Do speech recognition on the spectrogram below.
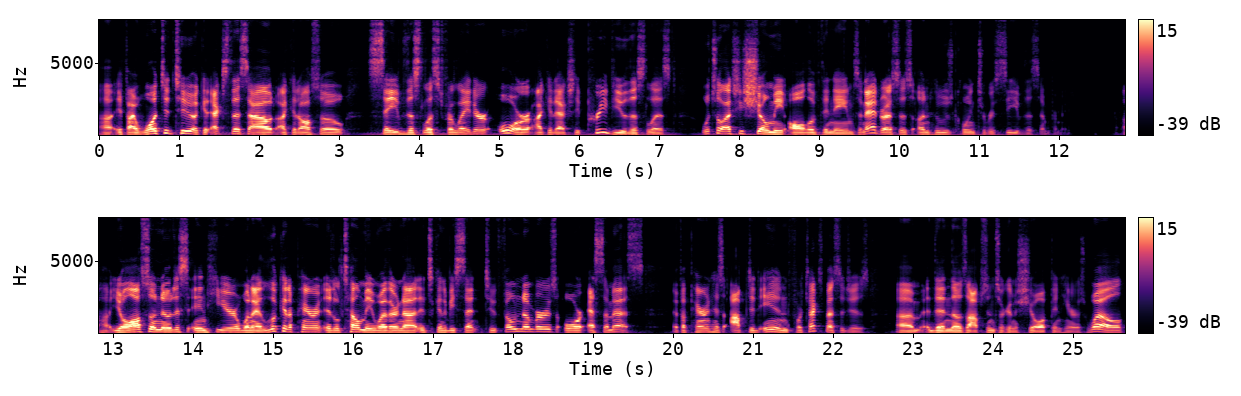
Uh, if I wanted to, I could X this out. I could also save this list for later, or I could actually preview this list which will actually show me all of the names and addresses on who's going to receive this information. Uh, you'll also notice in here when I look at a parent, it'll tell me whether or not it's going to be sent to phone numbers or SMS. If a parent has opted in for text messages, um, then those options are going to show up in here as well,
